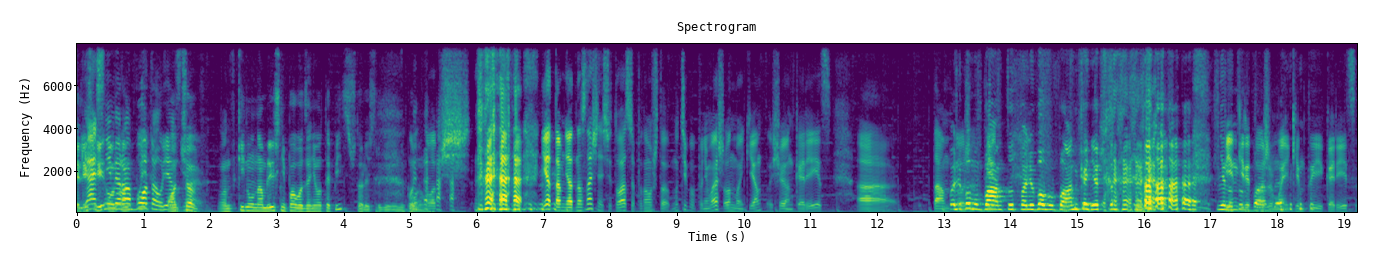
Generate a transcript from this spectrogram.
Я с ними работал, я Он что, знаю. он вкинул нам лишний повод за него топить, что ли, Сергей? Я не Ну, понял. ну, вообще... Нет, там неоднозначная ситуация, потому что, ну, типа, понимаешь, он мой кент, еще и он кореец. Там По-любому тоже бан, тут по-любому бан, конечно. В ну Пингере бан, тоже мои кенты и корейцы.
